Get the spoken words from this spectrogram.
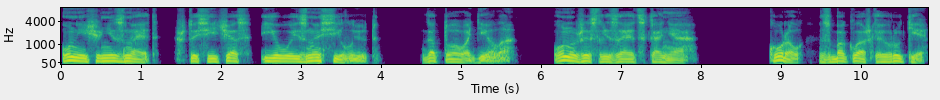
Он еще не знает, что сейчас его изнасилуют. Готово дело. Он уже слезает с коня. Корал с баклажкой в руке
